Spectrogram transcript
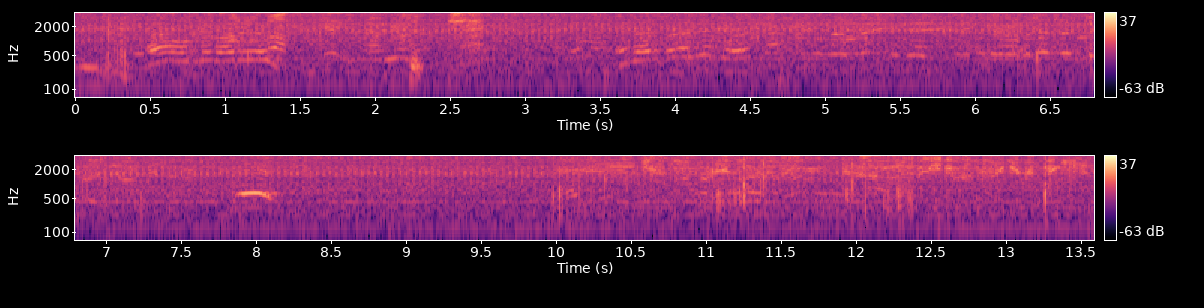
çekilme geliyor.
